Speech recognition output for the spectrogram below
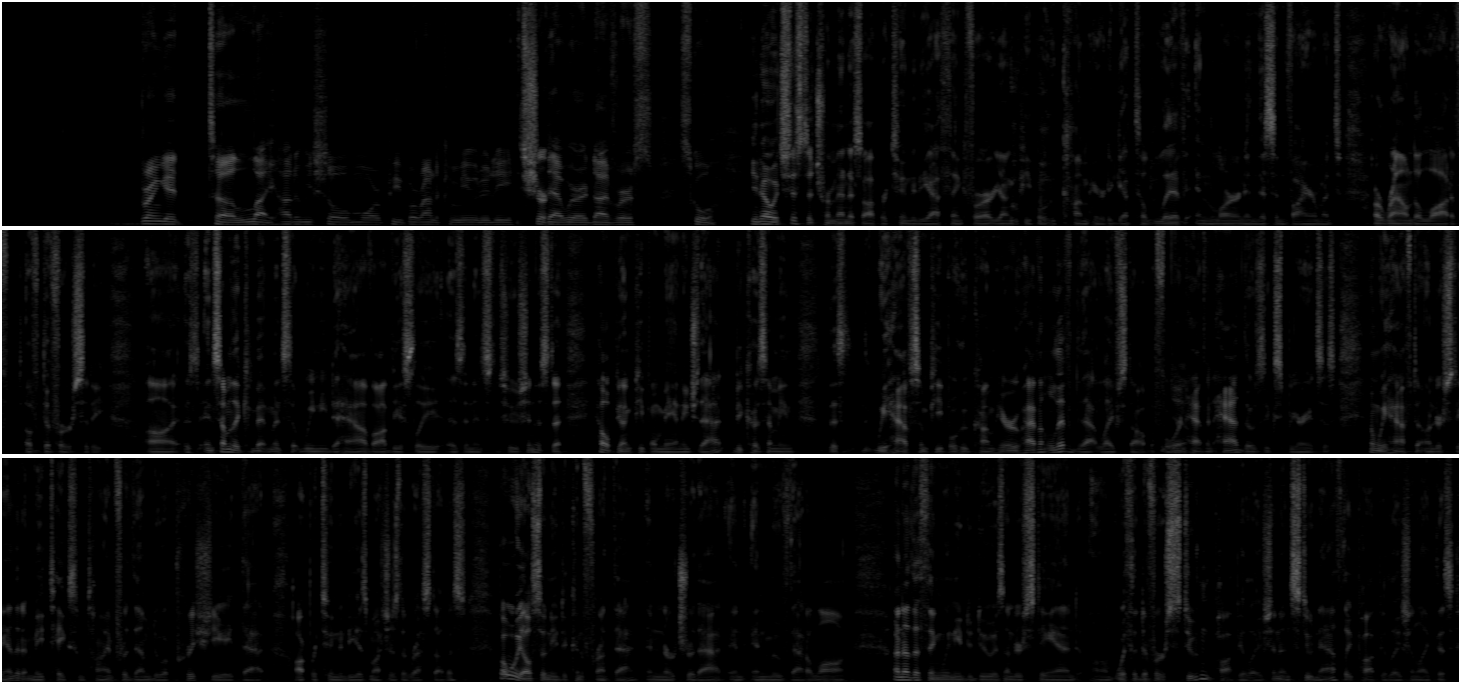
bring it to light? How do we show more people around the community Sure. that we're a diverse school? You know, it's just a tremendous opportunity, I think, for our young people who come here to get to live and learn in this environment around a lot of, of diversity. Uh, and some of the commitments that we need to have, obviously, as an institution, is to help young people manage that. Because, I mean, this, we have some people who come here who haven't lived that lifestyle before and haven't had those experiences. And we have to understand that it may take some time for them to appreciate that opportunity as much as the rest of us. But we also need to confront that and nurture that and, and move that along. Another thing we need to do is understand um, with a diverse student population and student athlete population like this,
